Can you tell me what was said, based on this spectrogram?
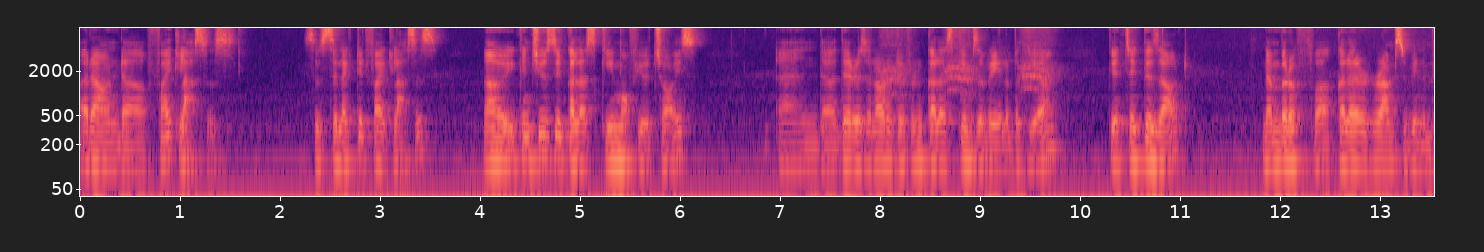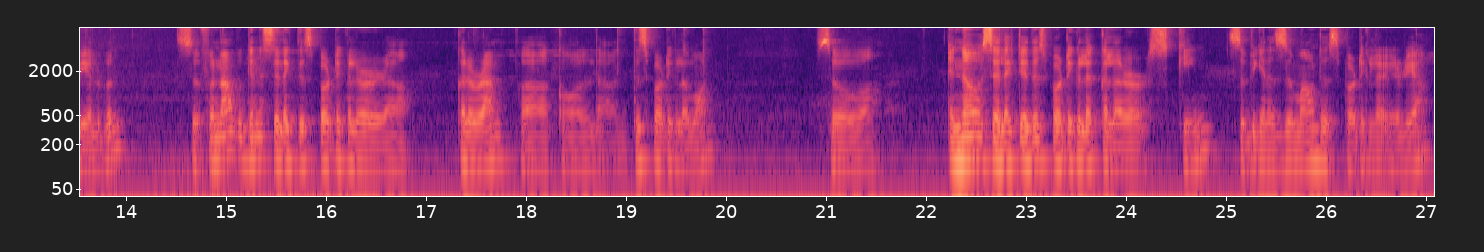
around uh, five classes. So selected five classes. Now you can choose the color scheme of your choice. And uh, there is a lot of different color schemes available here. You can check this out. Number of uh, color ramps have been available. So for now we're going to select this particular uh, color ramp uh, called uh, this particular one. So and now I selected this particular color scheme. So we're to zoom out this particular area.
